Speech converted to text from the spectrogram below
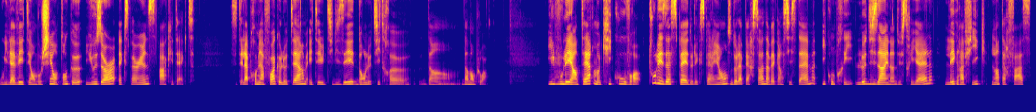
où il avait été embauché en tant que User Experience Architect. C'était la première fois que le terme était utilisé dans le titre euh, d'un emploi. Il voulait un terme qui couvre tous les aspects de l'expérience de la personne avec un système, y compris le design industriel, les graphiques, l'interface,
